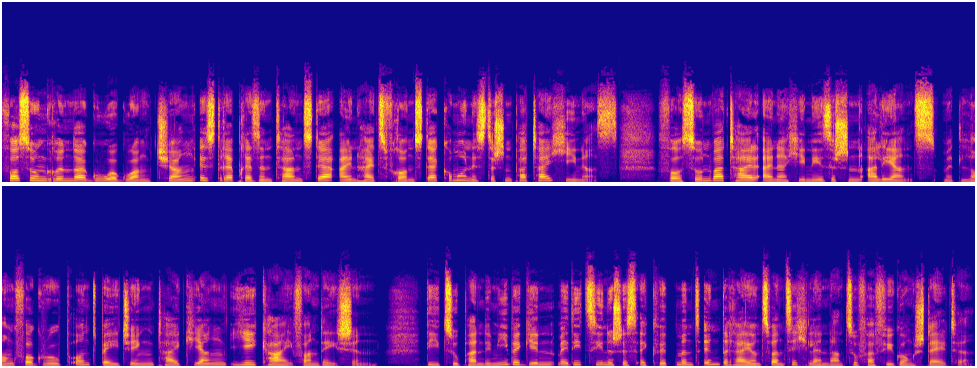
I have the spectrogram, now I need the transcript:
Fosun-Gründer Guo Guangchang ist Repräsentant der Einheitsfront der Kommunistischen Partei Chinas. Fosun war Teil einer chinesischen Allianz mit Longfor Group und Beijing Taiqiang Yikai Foundation, die zu Pandemiebeginn medizinisches Equipment in 23 Ländern zur Verfügung stellte.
